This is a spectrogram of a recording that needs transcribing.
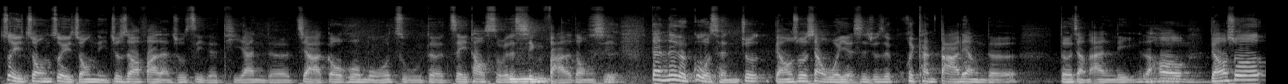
最终最终你就是要发展出自己的提案的架构或模组的这一套所谓的刑法的东西，但那个过程就比方说像我也是，就是会看大量的得奖的案例，然后比方说。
